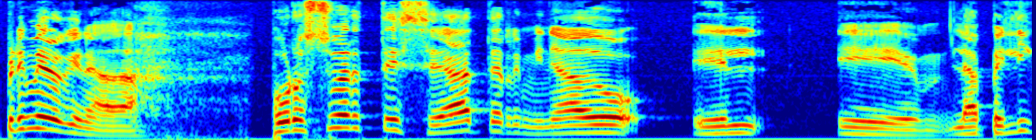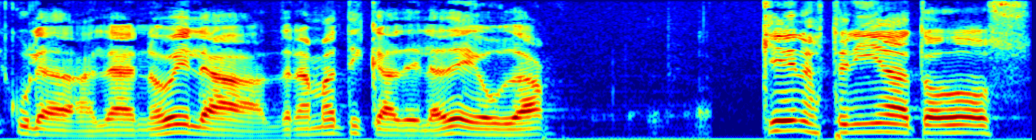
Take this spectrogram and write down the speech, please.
Primero que nada, por suerte se ha terminado el, eh, la película, la novela dramática de la deuda, que nos tenía a todos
